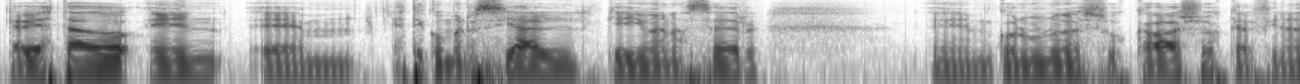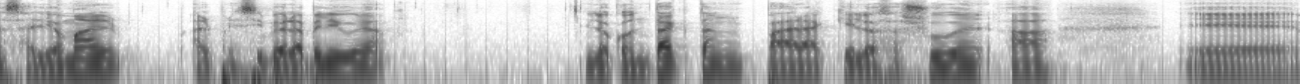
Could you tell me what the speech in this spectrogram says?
que había estado en em, este comercial que iban a hacer em, con uno de sus caballos que al final salió mal al principio de la película lo contactan para que los ayuden a eh,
